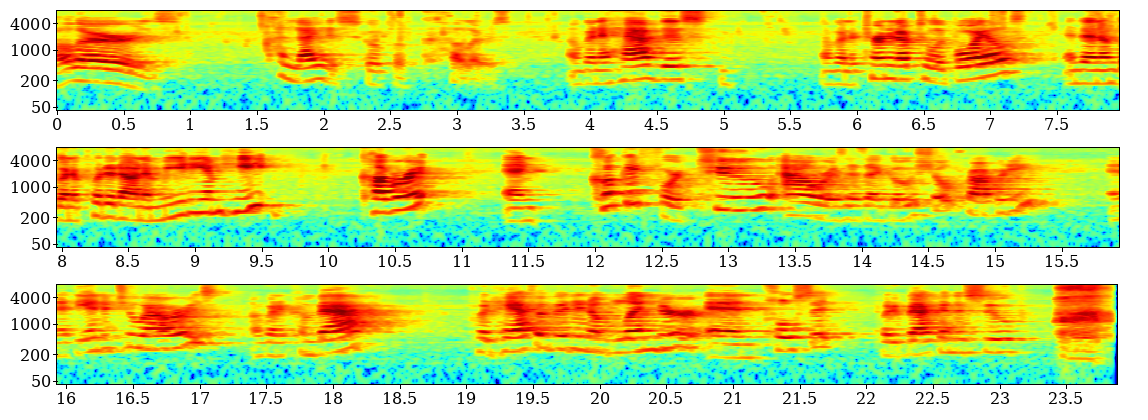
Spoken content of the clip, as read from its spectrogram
colors. Kaleidoscope of colors. I'm going to have this, I'm going to turn it up till it boils, and then I'm going to put it on a medium heat, cover it and cook it for two hours as I go show property. And at the end of two hours, I'm going to come back, put half of it in a blender and pulse it, put it back in the soup.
